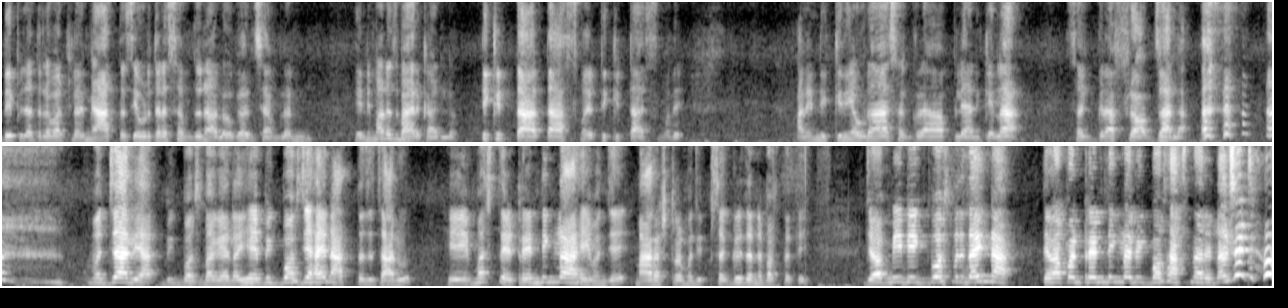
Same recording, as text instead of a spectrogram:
डी पी दादाला वाटलं मी आत्ताच एवढं त्याला समजून आलो घनश्यामला. यांनी मलाच बाहेर काढलं. तिकीट ता तासमध्ये तिकीट तासमध्ये. आणि निकीने एवढा सगळा प्लॅन केला सगळा फ्लॉप झाला. मज्जा आली हा. बिग बॉस बघायला. हे बिग बॉस जे आहे ना आत्ताचं चालू हे मस्त आहे. ट्रेंडिंगला आहे म्हणजे महाराष्ट्रामध्ये सगळेजण बघतात ते. जेव्हा मी बिग बॉसमध्ये जाईन ना तेव्हा पण ट्रेंडिंगला बिग बॉस असणार आहे. लक्षात ठेवा.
